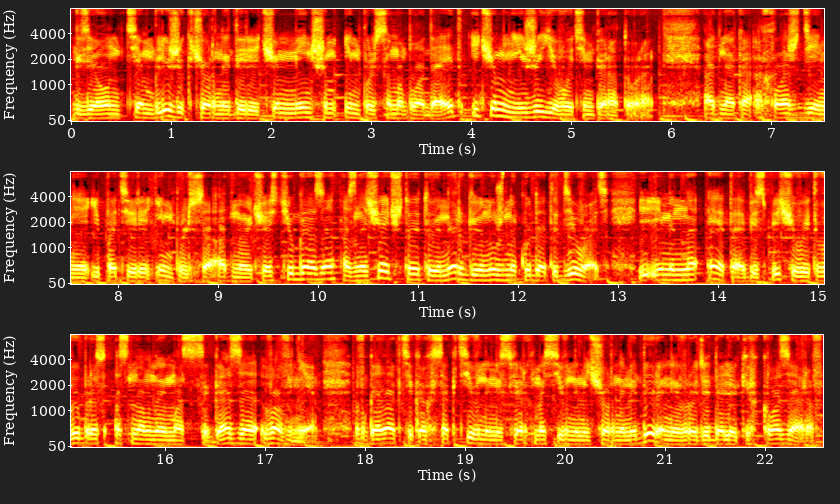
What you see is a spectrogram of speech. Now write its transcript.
где он тем ближе к черной дыре, чем меньшим импульсом обладает и чем ниже его температура. Однако охлаждение и потеря импульса одной частью газа означает, что эту энергию нужно куда-то девать, и именно это обеспечивает выброс основной массы газа вовне. В галактиках с активными сверхмассивными черными дырами, вроде далеких квазаров,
